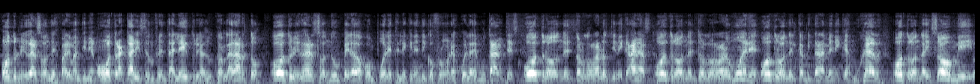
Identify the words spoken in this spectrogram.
Otro universo donde Spider-Man tiene otra cara y se enfrenta a Electro y al Doctor Lagarto. Otro universo donde un pelado con poderes telequinéticos forma una escuela de mutantes. Otro donde el tordo raro tiene canas. Otro donde el tordo raro muere. Otro donde el Capitán América es mujer. Otro donde hay zombies.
